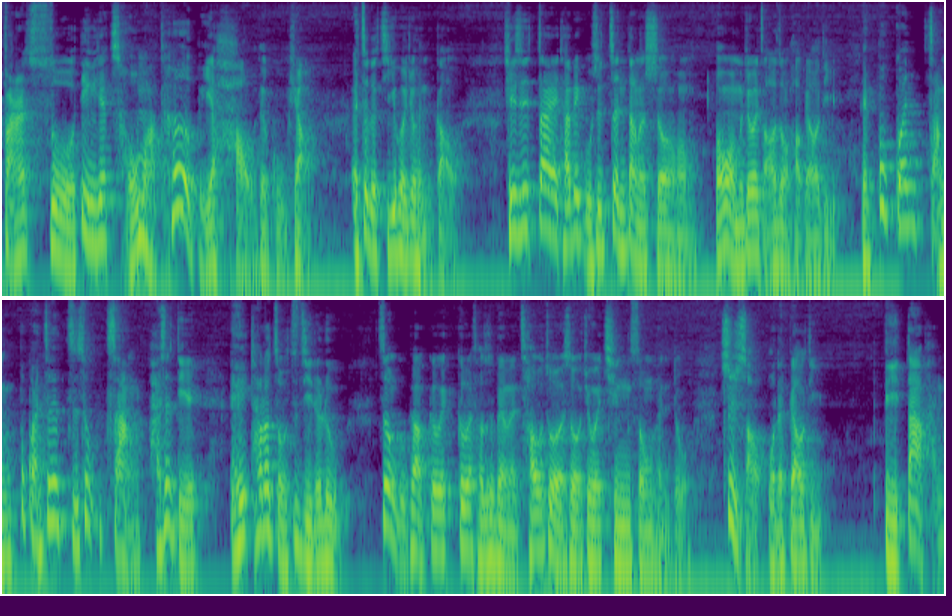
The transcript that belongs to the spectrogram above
反而锁定一些筹码特别好的股票，哎，这个机会就很高。其实，在台北股市震荡的时候，往往我们就会找到这种好标的。哎不管涨，不管这个指数涨还是跌，哎，它都走自己的路。这种股票，各位各位投资朋友们操作的时候就会轻松很多。至少我的标的比大盘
